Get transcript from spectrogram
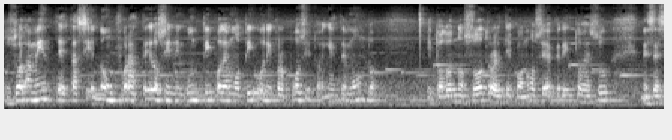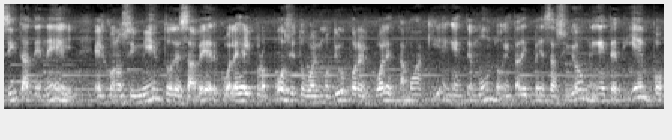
tú solamente estás siendo un forastero sin ningún tipo de motivo ni propósito en este mundo. Y todos nosotros, el que conoce a Cristo Jesús, necesita tener el conocimiento de saber cuál es el propósito o el motivo por el cual estamos aquí en este mundo, en esta dispensación, en este tiempo,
